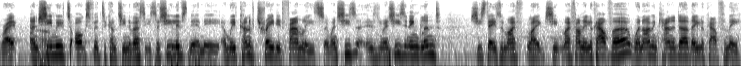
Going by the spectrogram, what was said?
right? And she moved to Oxford to come to university, so she lives near me, and we've kind of traded families. So when she's when she's in England, she stays with my like she my family look out for her. When I'm in Canada, they look out for me,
